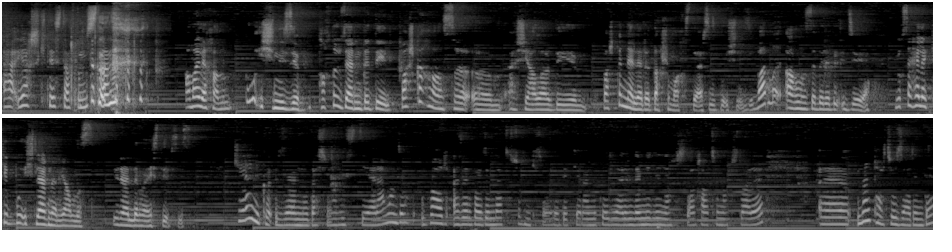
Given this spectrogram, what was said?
hə, yaxşı ki, tez tapdım ustanı. Amaliya xanım, bu işinizi taxta üzərində deyil, başqa hansı ə, əşyalar deyim, başqa nələrə daşımaq istəyirsiniz bu işinizi? Varmı ağlınızda belə bir ideya? Yoxsa hələ ki bu işlərlə yalnız irəliləmək istəyirsiniz? Keramika üzərinə daşımaq istəyirəm, ancaq var Azərbaycanda çox inkişaflıdır keramika üzərində milli naxışlar, xalça naxışları. Mən parça üzərində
